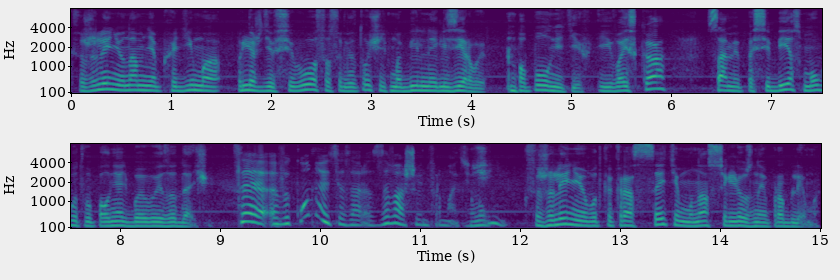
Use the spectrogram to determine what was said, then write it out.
К сожалению, нам необходимо прежде всего сосредоточить мобильные резервы, пополнить их. И войска сами по себе смогут выполнять боевые задачи. Це е, виконується зараз за вашою інформацією Ну, чи ні? К сожалению, вот как раз с этим у нас серьезные проблемы.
